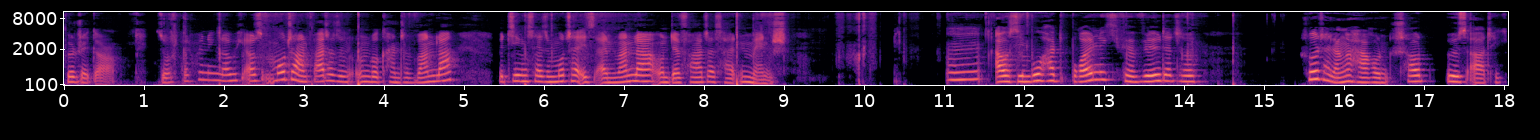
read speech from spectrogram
Bridger. So spricht man den, glaube ich, aus. Mutter und Vater sind unbekannte Wandler. Beziehungsweise Mutter ist ein Wandler und der Vater ist halt ein Mensch. Mm, Aussehen. Bo hat bräunlich verwilderte, schulterlange Haare und schaut bösartig.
